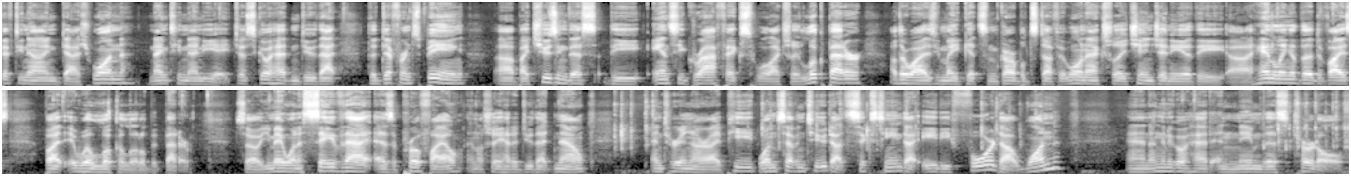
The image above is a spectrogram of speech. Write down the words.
8859-1 1998. Just go ahead and do that. The difference being uh, by choosing this, the ANSI graphics will actually look better. Otherwise, you might get some garbled stuff. It won't actually change any of the uh, handling of the device, but it will look a little bit better. So you may want to save that as a profile, and I'll show you how to do that now. Enter in our IP 172.16.84.1, and I'm going to go ahead and name this turtle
